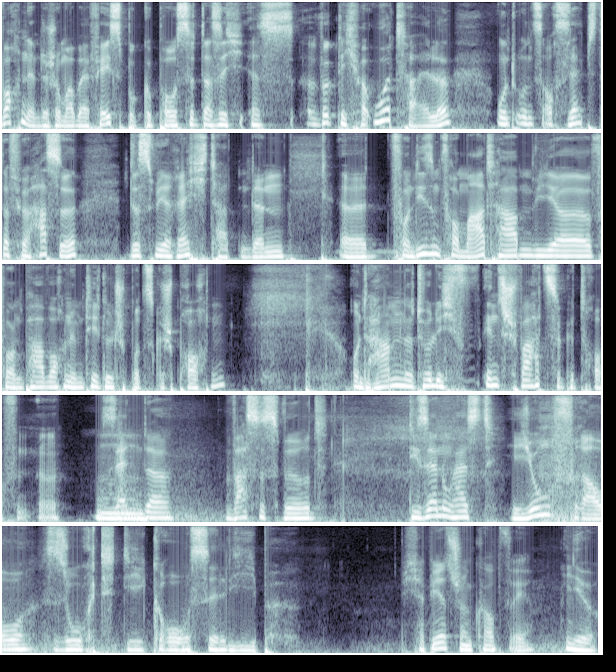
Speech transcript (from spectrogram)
Wochenende schon mal bei Facebook gepostet, dass ich es wirklich verurteile und uns auch selbst dafür hasse, dass wir recht hatten. Denn äh, von diesem Format haben wir vor ein paar Wochen im Titelschmutz gesprochen und haben natürlich ins Schwarze getroffen. Ne? Mhm. Sender, was es wird. Die Sendung heißt Jungfrau sucht die große Liebe. Ich habe jetzt schon Kopfweh. Jo.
